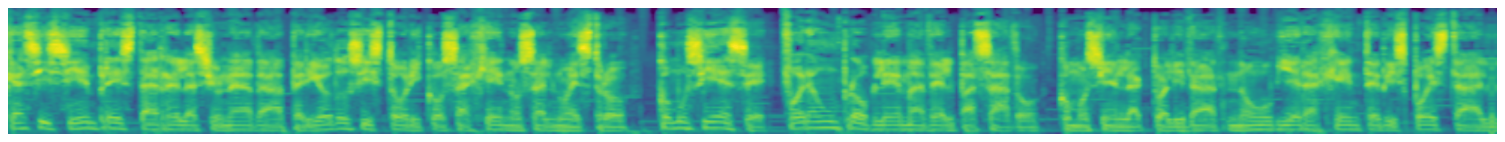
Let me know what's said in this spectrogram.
casi siempre está relacionada a periodos históricos ajenos al nuestro, como si ese fuera un problema del pasado, como si en la actualidad no hubiera gente dispuesta a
